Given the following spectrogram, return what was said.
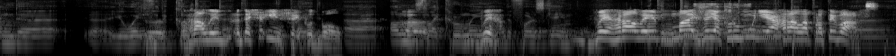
and uh, uh, грали дещо інший футбол. uh, ви-. Ви грали майже як uh, Румунія грала проти вас. uh?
